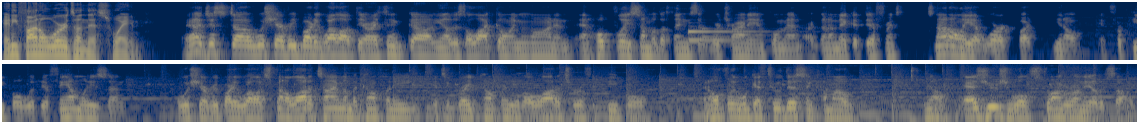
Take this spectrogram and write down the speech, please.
any final words on this, Wayne? Yeah, just uh, wish everybody well out there. I think uh, you know there's a lot going on, and and hopefully some of the things that we're trying to implement are going to make a difference. It's not only at work, but you know for people with their families. And I wish everybody well. I've spent a lot of time in the company. It's a great company with a lot of terrific people, and hopefully we'll get through this and come out, you know, as usual, stronger on the other side.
